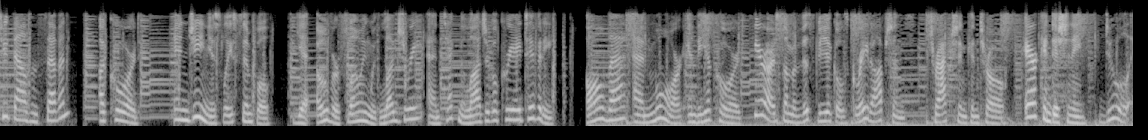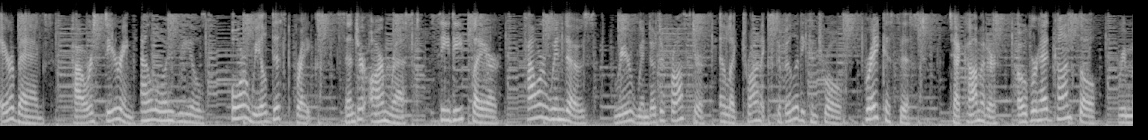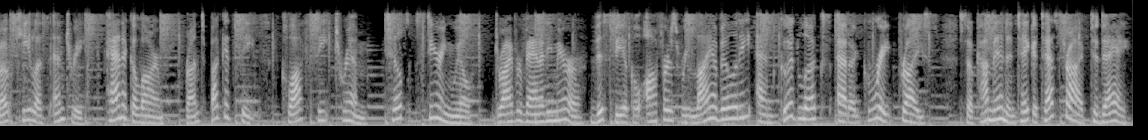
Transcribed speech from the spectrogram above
2007 Accord. Ingeniously simple, yet overflowing with luxury and technological creativity. All that and more in the Accord. Here are some of this vehicle's great options. Traction control, air conditioning, dual airbags, power steering, alloy wheels, four-wheel disc brakes, center armrest, CD player, power windows, rear window defroster, electronic stability control, brake assist, tachometer, overhead console, remote keyless entry, panic alarm, front bucket seats, cloth seat trim, tilt steering wheel, driver vanity mirror. This vehicle offers reliability and good looks at a great price. So come in and take a test drive today.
